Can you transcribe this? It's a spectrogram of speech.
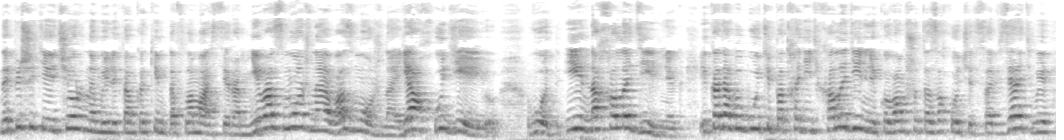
напишите черным или там каким-то фломастером «Невозможное, возможно, я худею». Вот, и на холодильник. И когда вы будете подходить к холодильнику, вам что-то захочется взять, вы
